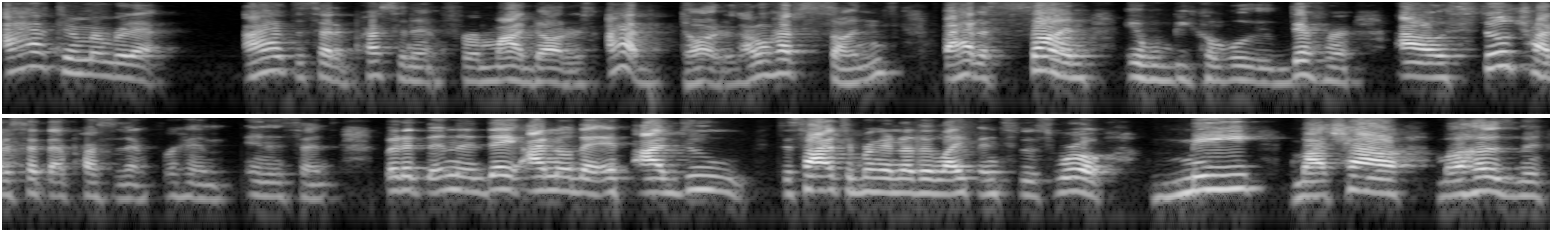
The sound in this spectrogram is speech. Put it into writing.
I have to remember that I have to set a precedent for my daughters. I have daughters. I don't have sons. If I had a son, it would be completely different. I'll still try to set that precedent for him in a sense. But at the end of the day, I know that if I do decide to bring another life into this world, me, my child, my husband,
